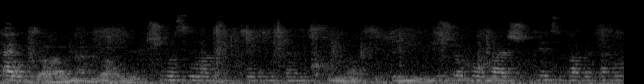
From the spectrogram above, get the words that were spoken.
Загальні. Чого 17 питань? 17 і- Чого далі? 32 питання.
